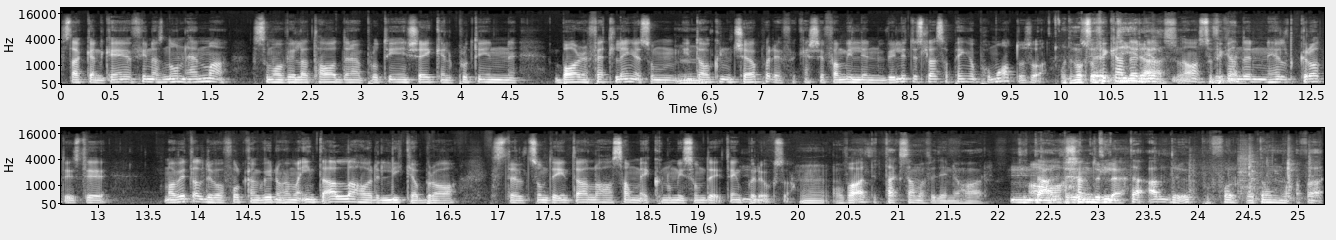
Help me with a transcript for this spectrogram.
Stackarn, det kan ju finnas någon hemma som har velat ha den här proteinshaken eller proteinbaren fett länge som Mm. inte har kunnat köpa det för kanske familjen vill inte slösa pengar på mat och så. Och de också Så fick han den dyra, helt, alltså. ja, så fick han den helt gratis. Det, man vet aldrig vad folk kan gå igenom hemma. Inte alla har det lika bra ställt som dig. Inte alla har samma ekonomi som dig. Tänk på det också. Mm, och var alltid tacksamma för det ni har. Mm. Titta, Ja, aldrig, titta aldrig upp på folk, vad de, vad,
